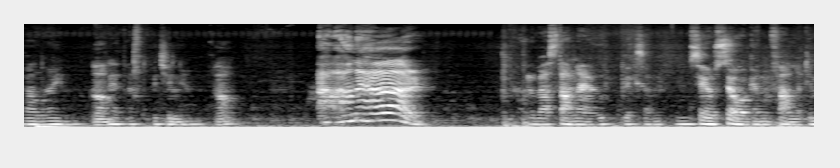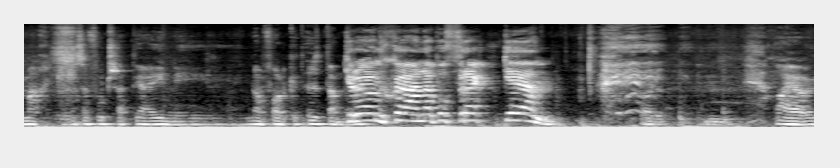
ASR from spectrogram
Vandrar in. Ja. Letar efter Virginia. Ja. Ah, Han är här! Då bara stannar jag upp liksom. Ser hur sågen faller till marken och så fortsätter jag in i bland folket utan... Grön stjärna på fracken! Hör du? Ja, jag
